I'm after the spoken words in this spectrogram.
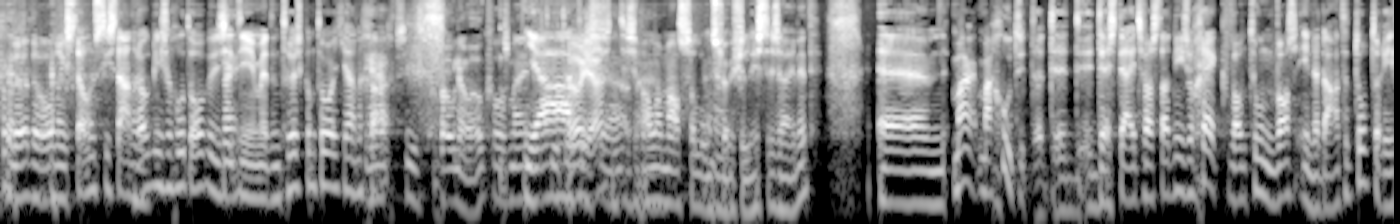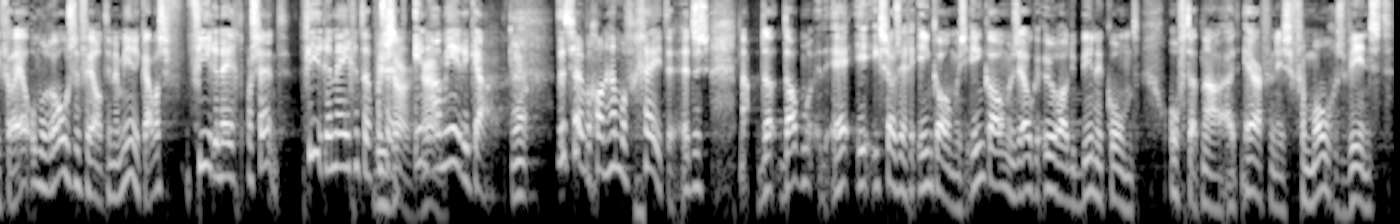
De, de, Rolling Stones die staan er ook niet zo goed op. Die nee. zitten hier met een trustkantoortje aan de gang. Ja, precies. Bono ook, volgens mij. Ja, het is, het is allemaal salonsocialisten zijn het. Um, maar, maar goed, destijds was dat niet zo gek. Want toen was inderdaad het toptarief. Hè, onder Roosevelt in Amerika was 94 procent. 94 procent in Amerika. Ja. Dat zijn we gewoon helemaal vergeten. Het is, nou, dat, dat, ik zou zeggen, inkomen is inkomen. Dus elke euro die binnenkomt, of dat nou uit erfenis, vermogenswinst.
